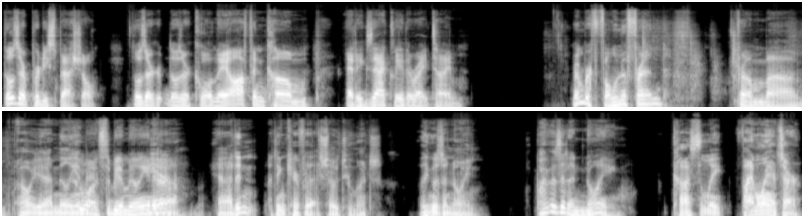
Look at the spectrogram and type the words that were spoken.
Those are pretty special. Those are those are cool, and they often come at exactly the right time. Remember Phone a Friend from uh, Oh yeah, millionaire Who. Wants to Be a Millionaire? Yeah, yeah. I didn't. I didn't care for that show too much. I think it was annoying. Why was it annoying? Constantly, final answer.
